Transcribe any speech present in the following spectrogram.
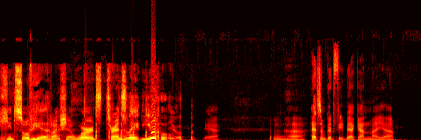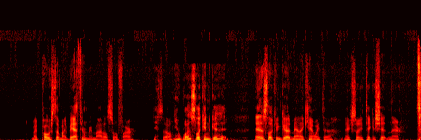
In Soviet Russia, words translate you. yeah. Uh, had some good feedback on my uh, my post of my bathroom remodel so far. So It was looking good. it is looking good, man. I can't wait to actually take a shit in there.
